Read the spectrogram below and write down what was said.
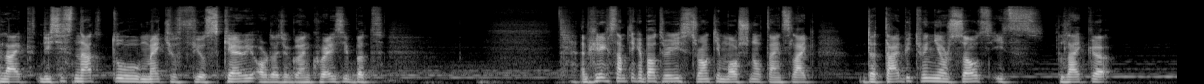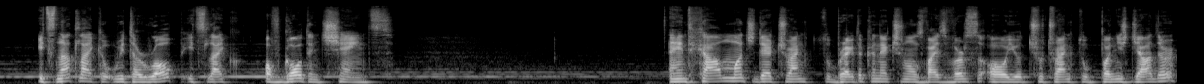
Like, this is not to make you feel scary or that you're going crazy, but I'm hearing something about really strong emotional ties. Like, the tie between your souls is like a, it's not like a, with a rope, it's like of golden chains. And how much they're trying to break the connection or vice versa or you're trying to punish the other.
